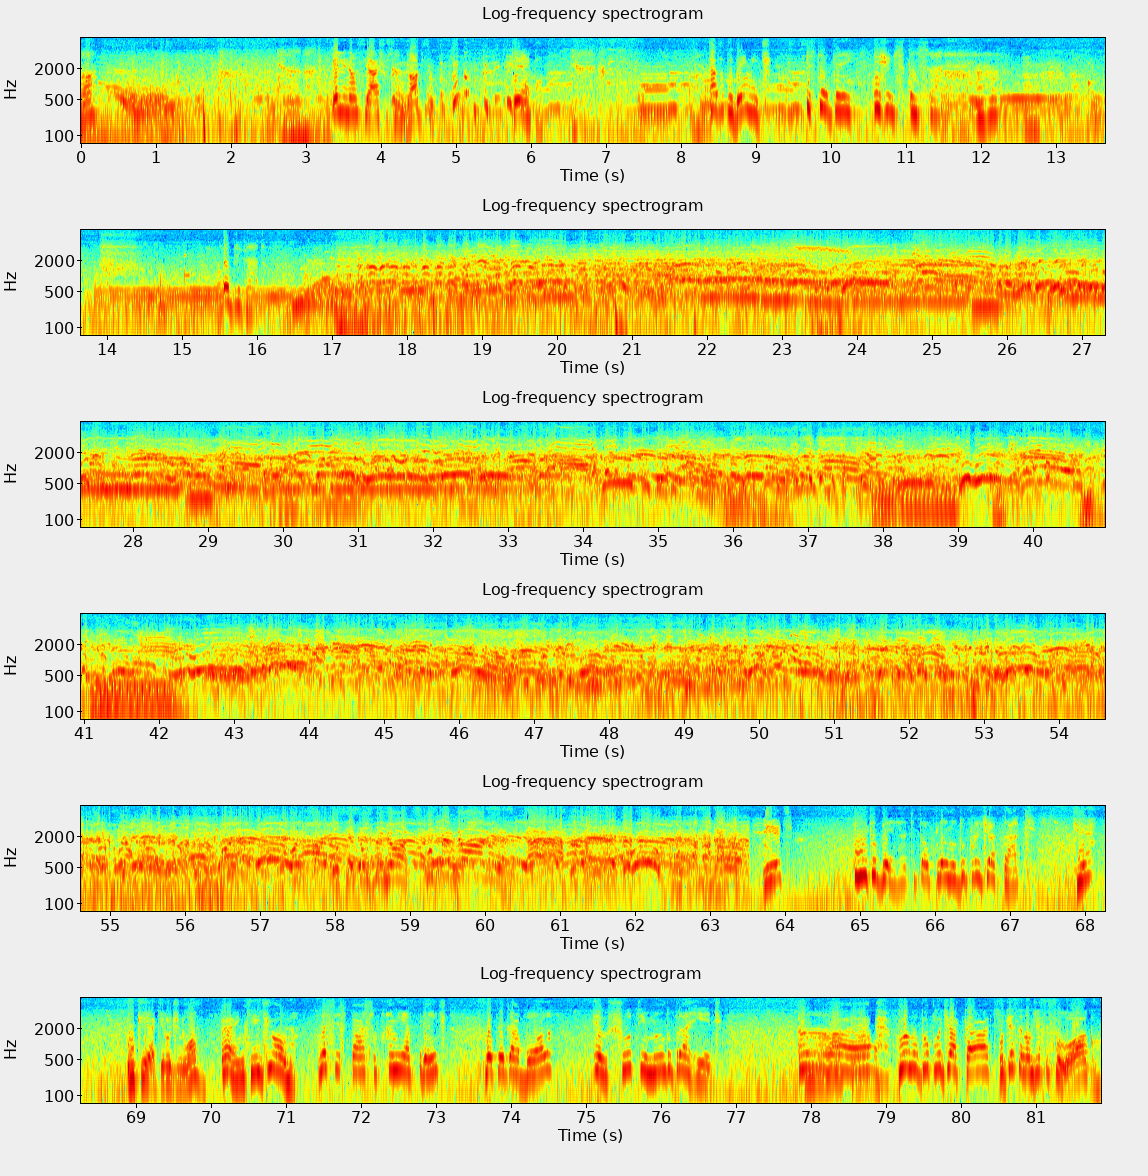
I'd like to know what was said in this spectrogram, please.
Aham. Ele não se acha o Sam Dobson? Tempo. Tá tudo bem, Mitch? Estou bem. Deixa eu descansar. Obrigado. Vocês são os melhores! Os melhores! Mitch? Muito bem. Aqui está o plano duplo de ataque. Quê? O que é aquilo de novo? É, em que idioma? Vocês passam à minha frente, vou pegar a bola, eu chuto e mando pra rede. Ah, é. Plano duplo de ataque. Por que você não disse isso logo?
